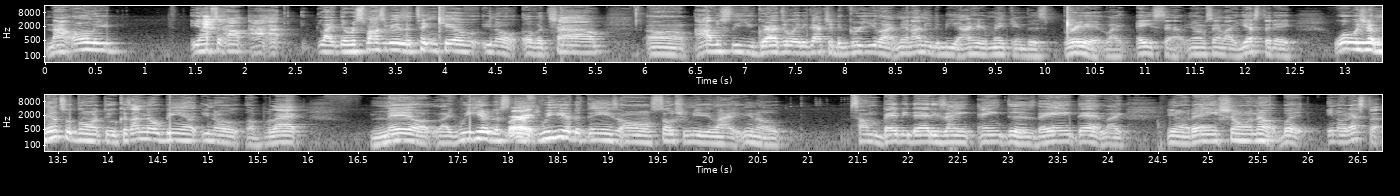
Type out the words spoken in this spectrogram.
Not only, you know what I'm saying. I, I, I like the responsibilities of taking care of you know of a child. Um, obviously you graduated, got your degree. You like, man, I need to be out here making this bread like ASAP. You know what I'm saying? Like yesterday, what was your mental going through? Because I know being you know a black male, like we hear the stuff, Right. we hear the things on social media, like you know, some baby daddies ain't ain't this, they ain't that, like you know, they ain't showing up. But you know, that's the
